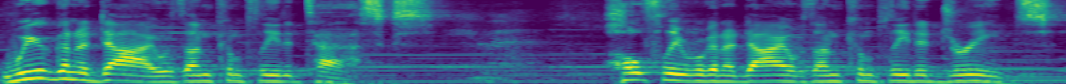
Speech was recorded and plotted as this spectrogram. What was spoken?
We're going to die with uncompleted tasks. Hopefully, we're going to die with uncompleted dreams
